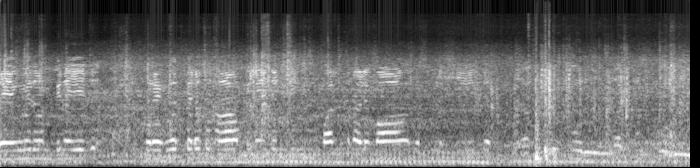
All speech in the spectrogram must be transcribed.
Yung ito binayad. Yung pero kung ako binayad din mahal pa na lima. Mas pinasiyan. Pun. Pun.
